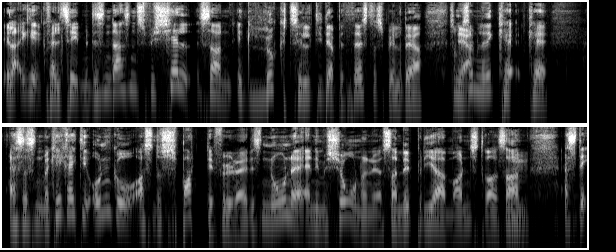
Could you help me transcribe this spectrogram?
eller ikke kvalitet, men det er sådan, der er sådan en speciel sådan et look til de der Bethesda-spil der, som ja. Ja. simpelthen ikke kan... kan Altså sådan, man kan ikke rigtig undgå at, sådan at spotte det, føler jeg. Det er sådan nogle af animationerne, og sådan lidt på de her monstre og sådan. Mm. Altså det,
